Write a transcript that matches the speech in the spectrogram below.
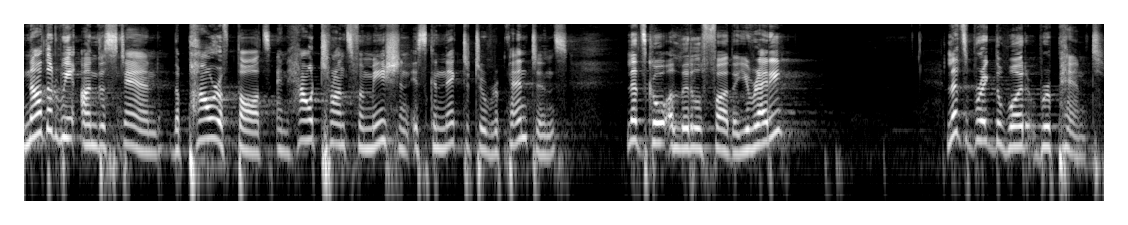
Now that we understand the power of thoughts and how transformation is connected to repentance, let's go a little further. You ready? Let's break the word repent.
